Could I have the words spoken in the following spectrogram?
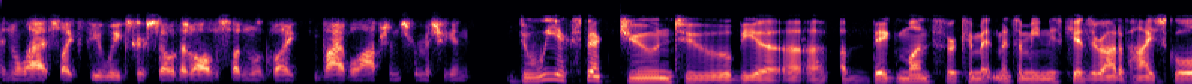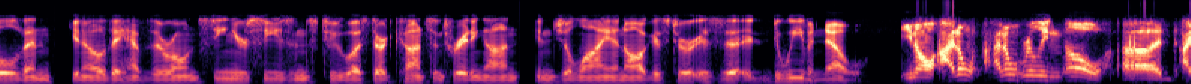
in the last like few weeks or so that all of a sudden look like viable options for Michigan. Do we expect June to be a, a, a big month for commitments? I mean, these kids are out of high school, then, you know, they have their own senior seasons to uh, start concentrating on in July and August, or is uh, do we even know? You know, I don't. I don't really know. Uh, I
